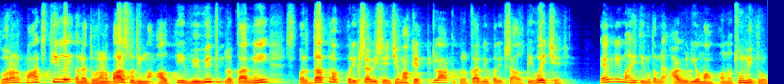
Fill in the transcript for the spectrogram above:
ધોરણ પાંચથી લઈ અને ધોરણ બાર સુધીમાં આવતી વિવિધ પ્રકારની સ્પર્ધાત્મક પરીક્ષા વિશે, જેમાં કેટલાક પ્રકારની પરીક્ષા આવતી હોય છે. એમની માહિતી હું તમને આ વિડીયોમાં આપવાનો છું, મિત્રો.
